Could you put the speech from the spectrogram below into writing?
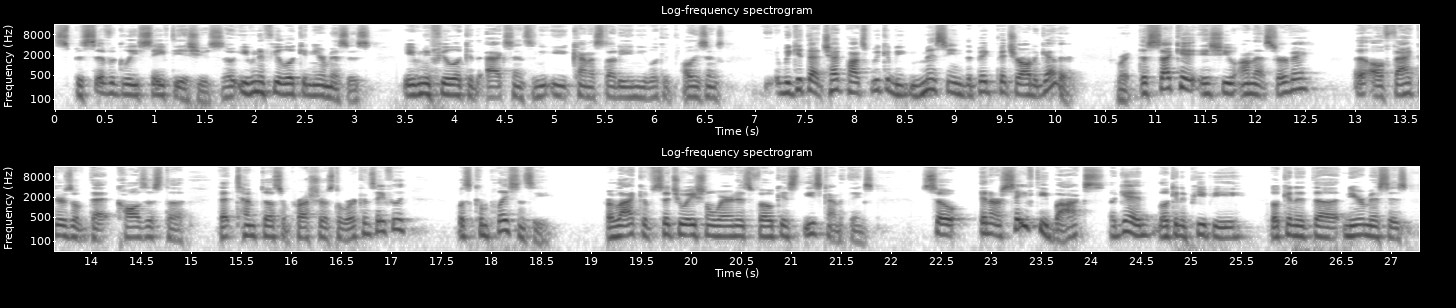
specifically safety issues. So even if you look at near misses, even if you look at the accents and you, kind of study and you look at all these things, we get that checkbox. We could be missing the big picture altogether. Right. The second issue on that survey Uh, of factors of that cause us to that tempt us or pressure us to work unsafely was complacency or lack of situational awareness, focus, these kind of things. So in our safety box, again, looking at PPE, looking at the near misses,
